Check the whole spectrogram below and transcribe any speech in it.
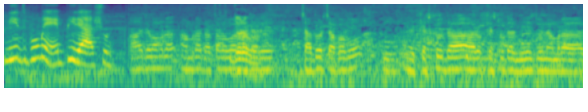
নিজ ভূমে ফিরে আসুন। আজ আমরা আমরা দাতা বাবার মাজারে চাদর চাপাবো। কেষ্টদা আর কেষ্টদার মেয়ের জন্য আমরা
